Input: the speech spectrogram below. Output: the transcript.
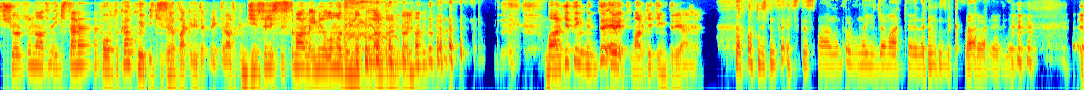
tişörtünün altına iki tane portakal koyup ikizlere taklit etmektir. Artık hani cinsel istismar mı emin olamadığım noktalardır hani böyle? Marketing midir? Evet marketingdir yani. Ama cinsel istismar mıdır? Buna yüce mahkemelerimiz bir karar verebilir. Ee,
